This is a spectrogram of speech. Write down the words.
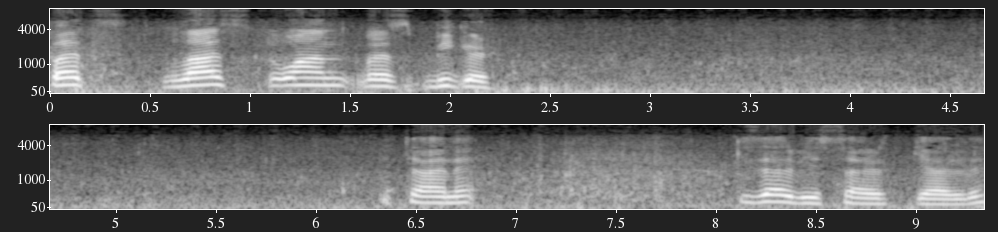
But last one was bigger. Bir tane güzel bir istavrit geldi.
